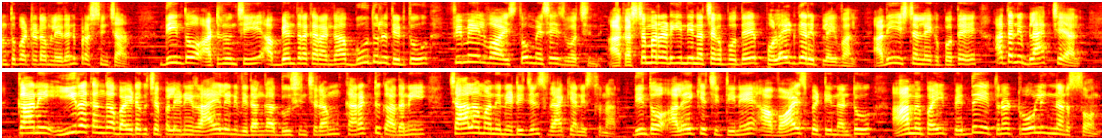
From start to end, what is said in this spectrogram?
అంతుపట్టడం లేదని ప్రశ్నించాడు. దీంతో అటు నుంచి అభ్యంతరకరంగా బూతులు తిడుతూ ఫిమేల్ వాయిస్తో మెసేజ్ వచ్చింది. ఆ కస్టమర్ అడిగింది నచ్చకపోతే పొలైట్గా రిప్లై ఇవ్వాలి. అది ఇష్టం లేకపోతే అతన్ని బ్లాక్ చేయాలి. కానీ ఈ రకంగా బయటకు చెప్పలేని రాయలేని విధంగా దూషించడం కరెక్ట్ కాదని చాలా మంది నెటిజన్స్ వ్యాఖ్యానిస్తున్నారు. దీంతో అలైక్య చిట్టినే ఆ వాయిస్ పెట్టిందంటూ ఆమెపై పెద్ద ఎత్తున ట్రోలింగ్ నడుస్తోంది.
